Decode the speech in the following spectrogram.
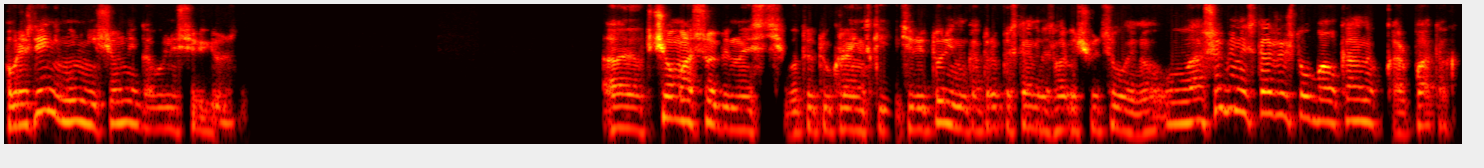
повреждения ему нанесенные довольно серьезные. В чем особенность вот этой украинской территории, на которой постоянно разворачиваются войны? Особенность та же, что в Балканах, в Карпатах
